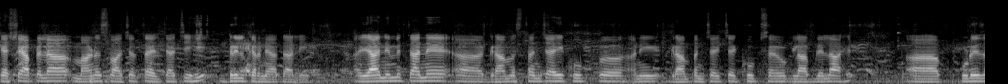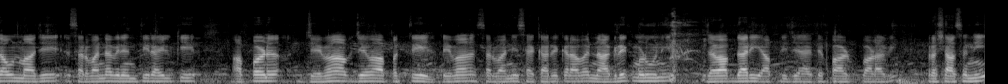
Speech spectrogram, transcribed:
कसे आपल्याला माणूस वाचवता येईल त्याचीही ड्रिल करण्यात आली. या निमित्ताने ग्रामस्थांच्याही खूप आणि ग्रामपंचायतचाही खूप सहयोग लाभलेला आहे. पुढे जाऊन माझी सर्वांना विनंती राहील की आपण जेव्हा जेव्हा आपत्ती येईल तेव्हा सर्वांनी सहकार्य करावं. नागरिक म्हणूनही जबाबदारी आपली जी आहे ते पाड पाडावी. प्रशासनही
